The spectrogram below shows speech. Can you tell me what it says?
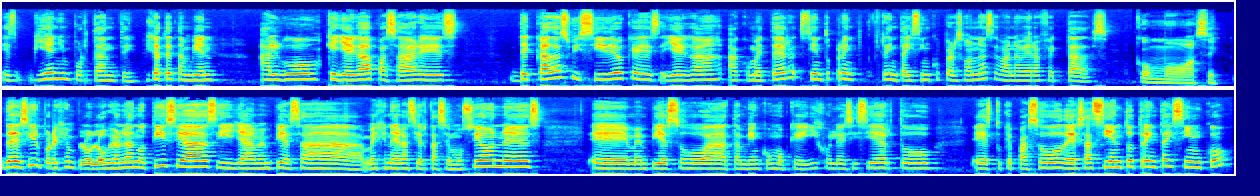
Es bien importante. Fíjate también, algo que llega a pasar es, de cada suicidio que se llega a cometer, 135 personas se van a ver afectadas. ¿Cómo así? De decir, por ejemplo, lo veo en las noticias y ya me empieza, me genera ciertas emociones, eh, me empiezo a también como que, híjole, sí es cierto, esto que pasó, de esas 135,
